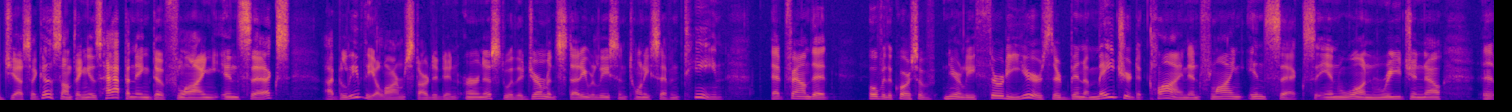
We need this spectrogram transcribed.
Jessica, something is happening to flying insects. I believe the alarm started in earnest with a German study released in 2017 that found that over the course of nearly 30 years, there'd been a major decline in flying insects in one region. Now, uh,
